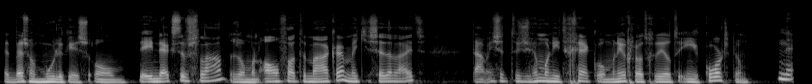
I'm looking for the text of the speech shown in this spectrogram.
het best wel moeilijk is om de index te verslaan. Dus om een alpha te maken met je satellites. Daarom is het dus helemaal niet gek om een heel groot gedeelte in je core te doen. Nee.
